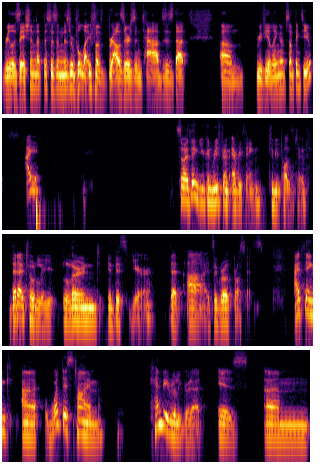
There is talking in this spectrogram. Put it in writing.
realization that this is a miserable life of browsers and tabs is that um revealing of something to you i so I think you can reframe everything to be positive. That I totally learned in this year that, ah, it's a growth process. I think uh, what this time can be really good at is um,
